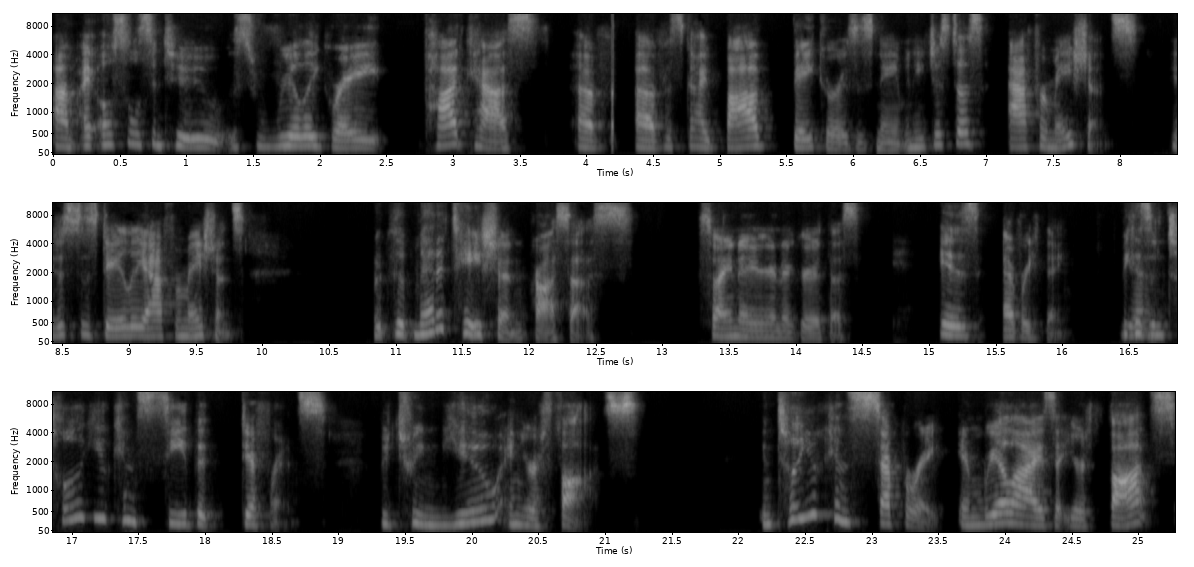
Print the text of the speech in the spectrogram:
Um, I also listen to this really great podcast of of this guy Bob Baker is his name, and he just does affirmations. He just does daily affirmations. But the meditation process, so I know you're going to agree with this, is everything because yes. until you can see the difference between you and your thoughts, until you can separate and realize that your thoughts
